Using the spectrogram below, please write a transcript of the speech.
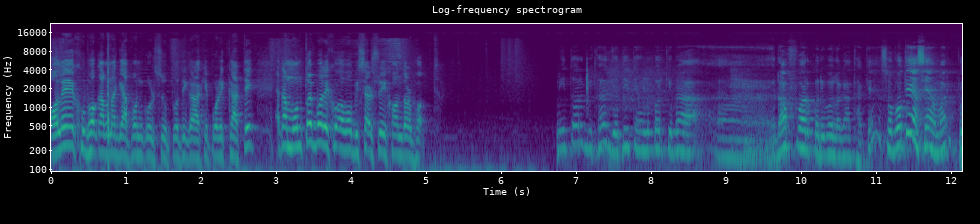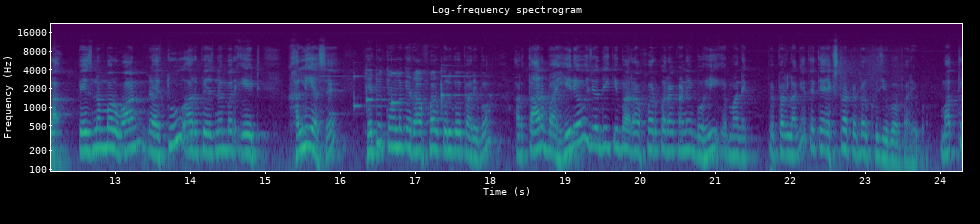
অলেখ শুভকামনা জ্ঞাপন কৰিছোঁ প্ৰতিগৰাকী পৰীক্ষাৰ্থীক। এটা মন্তব্য দেখুৱাব বিচাৰিছোঁ এই সন্দৰ্ভত। গণিতৰ বিষয়ে যদি তেওঁলোকৰ কিবা ৰাফ ৱাৰ্ক কৰিব লগা থাকে চবতে আছে আমাৰ পেজ নম্বৰ ওৱান টু আৰু পেজ নম্বৰ এইট খালী আছে সেইটো তেওঁলোকে ৰাফ ৱাৰ্ক কৰিব পাৰিব। আৰু তাৰ বাহিৰেও যদি কিবা ৰাফ ৱাৰ্ক কৰাৰ কাৰণে বহি মানে পেপাৰ লাগে তেতিয়া এক্সট্ৰা পেপাৰ খুজিব পাৰিব। মাত্ৰ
